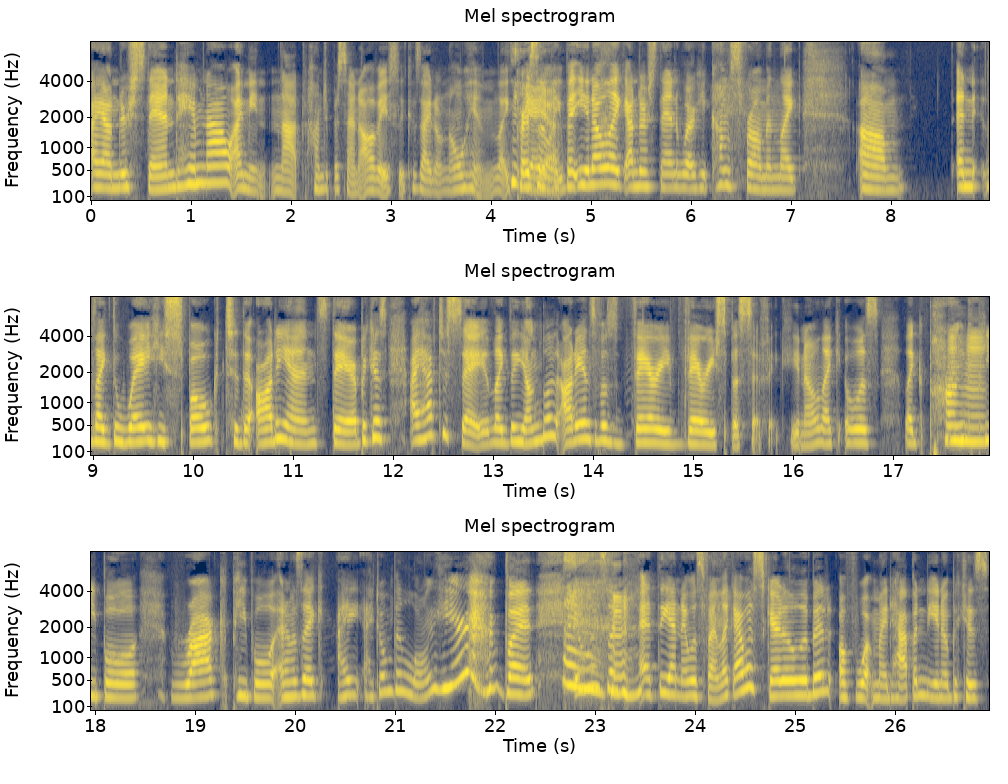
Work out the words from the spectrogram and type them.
I understand him now. I mean, not hundred percent obviously because I don't know him like personally, yeah. but you know, like understand where he comes from and like, um. And like the way he spoke to the audience there, because I have to say, like the Yungblud audience was very, very specific. You know, like it was like punk mm-hmm. people, rock people, and I was like, I I don't belong here. but it was like at the end, it was fine. Like I was scared a little bit of what might happen, you know, because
